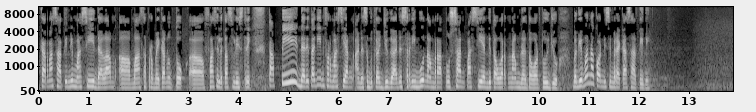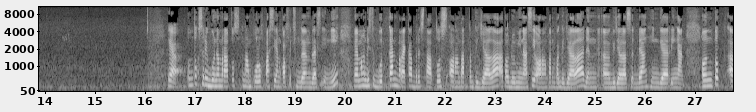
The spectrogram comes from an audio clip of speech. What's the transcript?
karena saat ini masih dalam uh, masa perbaikan untuk uh, fasilitas listrik. Tapi dari tadi informasi yang Anda sebutkan juga ada 1.600-an pasien di Tower 6 dan Tower 7. Bagaimana kondisi mereka saat ini? Ya, untuk 1.660 pasien COVID-19 ini memang disebutkan mereka berstatus orang tanpa gejala atau dominasi orang tanpa gejala dan e, gejala sedang hingga ringan. Untuk e,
